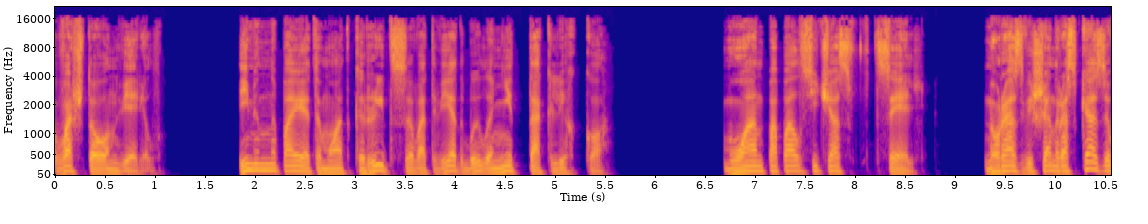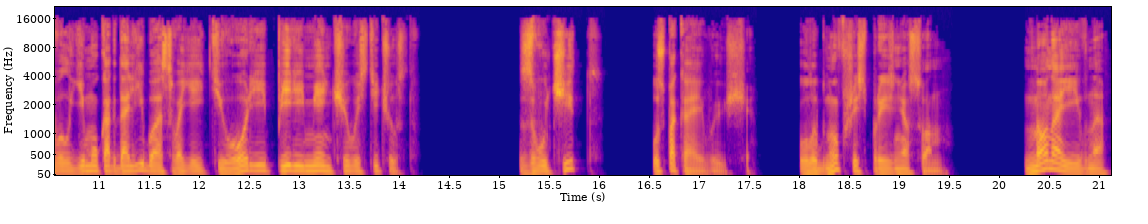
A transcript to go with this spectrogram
во что он верил. Именно поэтому открыться в ответ было не так легко. Муан попал сейчас в цель. Но разве Шен рассказывал ему когда-либо о своей теории переменчивости чувств? Звучит успокаивающе. Улыбнувшись, произнес он. Но наивно.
